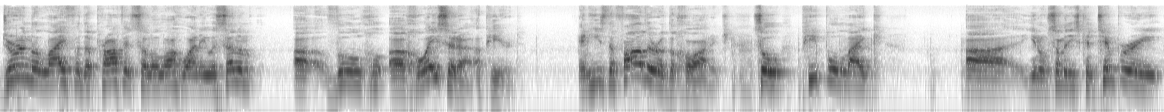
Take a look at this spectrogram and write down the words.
during the life of the Prophet sallallahu alaihi wasallam. Uh, Dhul uh, appeared, and he's the father of the Khawarij. So people like uh, you know, some of these contemporary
